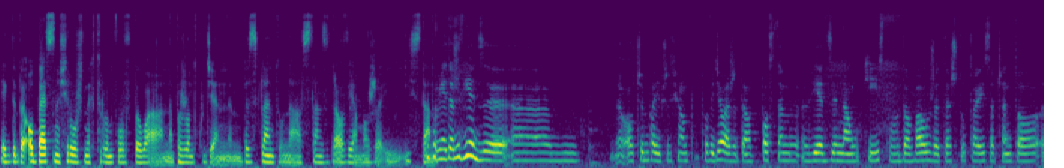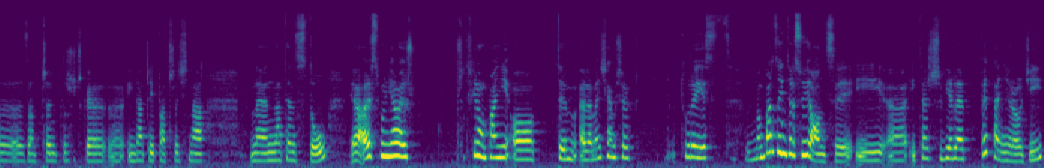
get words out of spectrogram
jak gdyby obecność różnych trunków była na porządku dziennym, bez względu na stan zdrowia może i, i stan. Pewnie też wiedzy, em, o czym Pani przed chwilą powiedziała, że ten postęp wiedzy, nauki spowodował, że też tutaj zaczęto, e, zaczęto troszeczkę e, inaczej patrzeć na, na, na ten stół. Ja- Ale wspomniała już przed chwilą Pani o tym elemencie, który jest no, bardzo interesujący i, e, i też wiele pytań rodzi.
